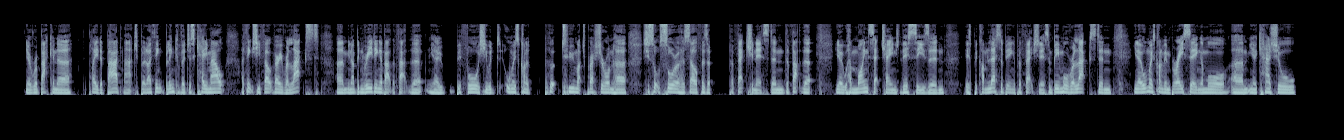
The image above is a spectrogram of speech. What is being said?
you know Rybakina played a bad match, but I think Blinkova just came out. I think she felt very relaxed. Um, you know, I've been reading about the fact that you know before she would almost kind of put too much pressure on her. She sort of saw herself as a perfectionist, and the fact that you know her mindset changed this season is become less of being a perfectionist and being more relaxed and you know almost kind of embracing a more um, you know casual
